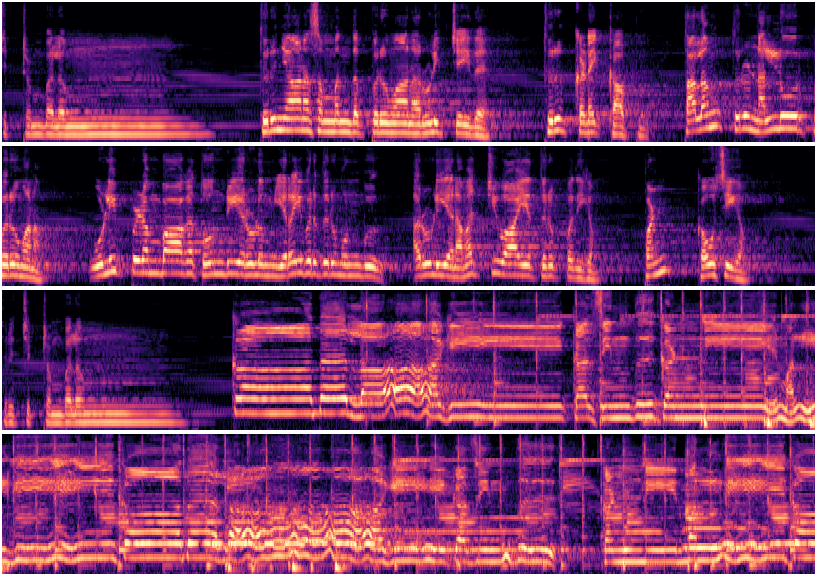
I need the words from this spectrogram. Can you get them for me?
திருச்சிற்றம்பலம். திருஞான சம்பந்தப் பெருமான் அருளிச் செய்த திருக்கடைக்காப்பு. தலம் திருநல்லூர் பெருமணம். ஒளிப்பிழம்பாக தோன்றியருளும் இறைவர் திருமுன்பு அருளிய நமச்சிவாய திருப்பதிகம். பண் கௌசிகம். திருச்சிற்றம்பலம். காதலாகி கசிந்து கண்ணீர் மல்கி காதலாகி கசிந்து கண்ணீர் மல்லிகா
